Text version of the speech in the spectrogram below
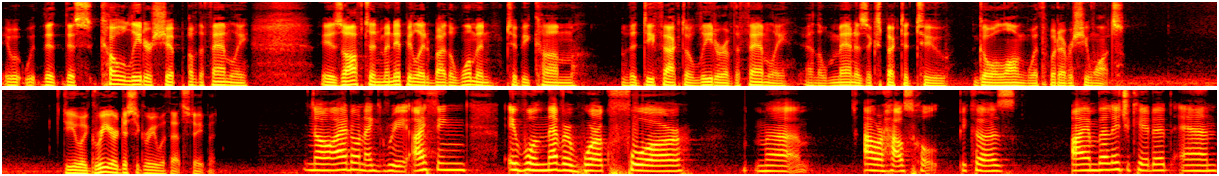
It, this co-leadership of the family is often manipulated by the woman to become the de facto leader of the family, and the man is expected to go along with whatever she wants. Do you agree or disagree with that statement? No, I don't agree. I think it will never work for um, our household because I am well educated and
